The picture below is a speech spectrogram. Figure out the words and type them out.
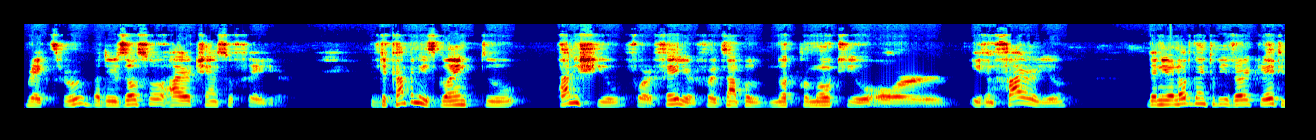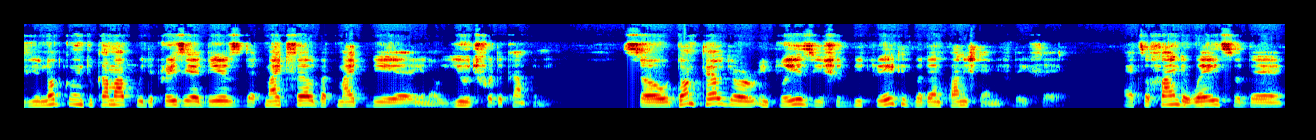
breakthrough, but there is also a higher chance of failure. If the company is going to punish you for a failure, for example, not promote you or even fire you, then you're not going to be very creative. You're not going to come up with the crazy ideas that might fail but might be, uh, you know, huge for the company. So don't tell your employees you should be creative, but then punish them if they fail. Right? So find a way. So the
